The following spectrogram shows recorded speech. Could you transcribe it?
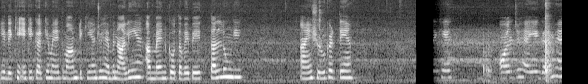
ये देखें एक एक करके मैंने तमाम टिक्कियाँ जो है बना ली हैं। अब मैं इनको तवे पे तल लूँगी। आए, शुरू करते हैं। देखिए ऑयल जो है ये गर्म है।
